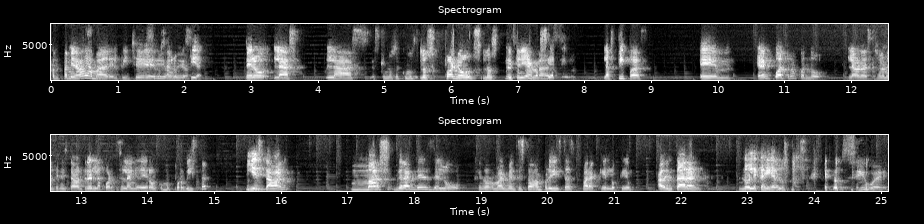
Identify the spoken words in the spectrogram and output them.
contaminaba de madre el pinche, o sea, lo que hacía. Pero las, las, es que no sé cómo, los funnels, los que tenían las pipas, em, eran cuatro cuando la verdad es que solamente necesitaban tres, la cuarta se la añadieron como por vista y estaban más grandes de lo que normalmente estaban previstas para que lo que aventaran no le cayera a los pasajeros. Sí, güey.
